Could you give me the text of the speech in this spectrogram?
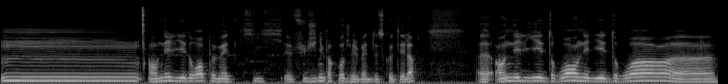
hmm, en ailier droit, on peut mettre qui? Fujini, par contre, je vais le mettre de ce côté-là. en ailier droit, en ailier droit...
